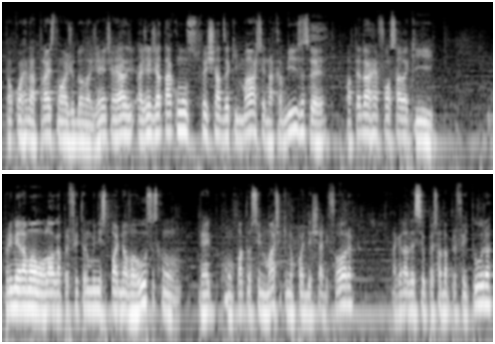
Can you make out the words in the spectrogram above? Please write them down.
estão correndo atrás, estão ajudando a gente. A, a gente já está com os fechados aqui master na camisa. Certo. Vou até dar uma reforçada aqui, em primeira mão, logo a Prefeitura Municipal de Nova Russas, com, aí com o patrocínio master, que não pode deixar de fora. Agradecer o pessoal da Prefeitura.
